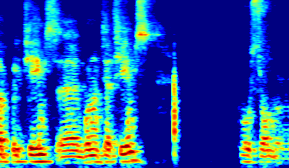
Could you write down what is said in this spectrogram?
public teams, uh, volunteer teams grow stronger.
